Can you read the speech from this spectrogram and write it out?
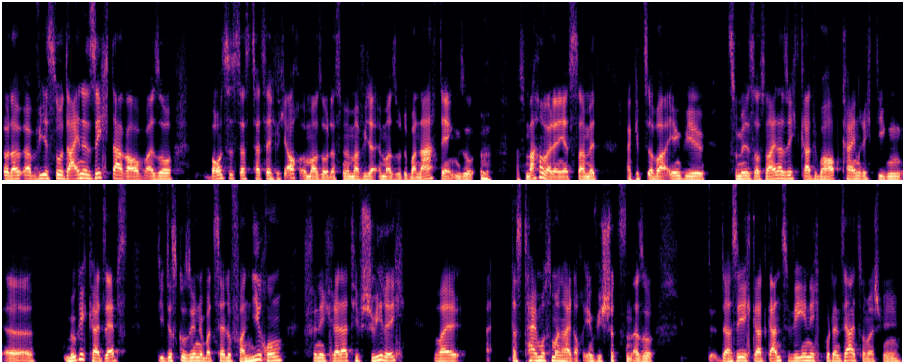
oder äh, wie ist so deine Sicht darauf? Also bei uns ist das tatsächlich auch immer so, dass wir mal wieder immer so drüber nachdenken, so, öh, was machen wir denn jetzt damit? Da gibt's aber irgendwie, zumindest aus meiner Sicht, gerade überhaupt keinen richtigen äh, Möglichkeit, selbst die Diskussion über Zellophanierung finde ich relativ schwierig, weil äh, das Teil muss man halt auch irgendwie schützen. Also da sehe ich gerade ganz wenig Potenzial zum Beispiel.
